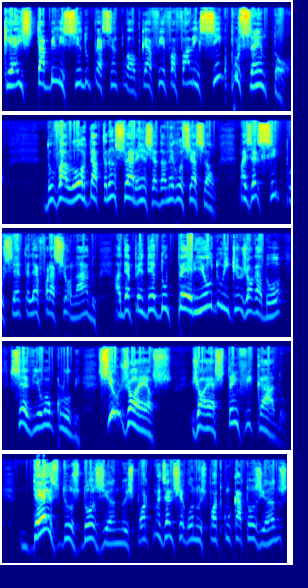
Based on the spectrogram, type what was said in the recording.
que é estabelecido o percentual, porque a FIFA fala em 5% do valor da transferência, da negociação. Mas esse 5% ele é fracionado a depender do período em que o jogador serviu ao clube. Se o Joelso, Joelso tem ficado desde os 12 anos no esporte, mas ele chegou no esporte com 14 anos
